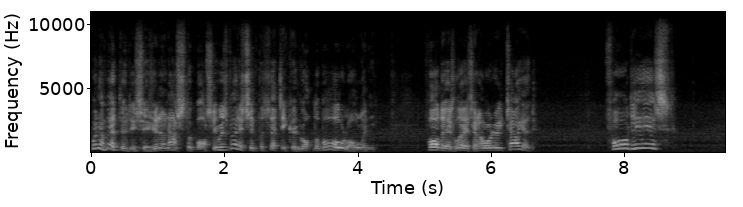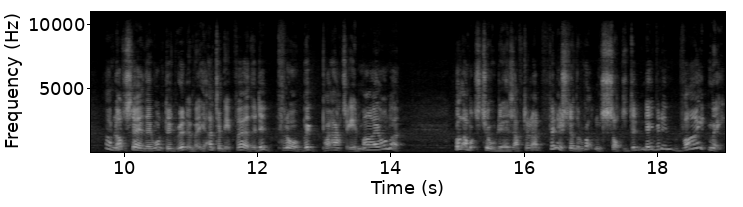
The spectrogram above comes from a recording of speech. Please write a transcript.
When I made the decision and asked the boss, he was very sympathetic and got the ball rolling. Four days later I was retired. Four days? I'm not saying they wanted rid of me, and to be fair, they did throw a big party in my honour. But that was two days after I'd finished and the rotten sods didn't even invite me.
